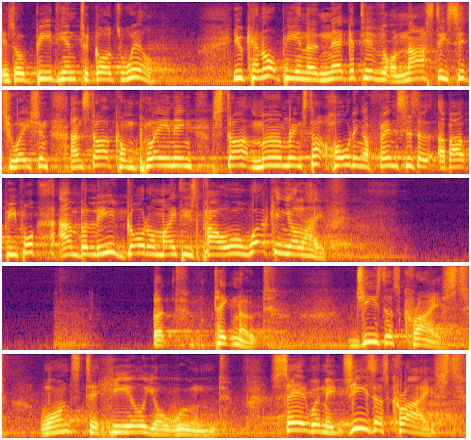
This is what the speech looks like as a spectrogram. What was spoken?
is obedient to God's will. You cannot be in a negative or nasty situation and start complaining, start murmuring, start holding offenses about people and believe God Almighty's power will work in your life. But take note Jesus Christ wants to heal your wound. Say it with me Jesus Christ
